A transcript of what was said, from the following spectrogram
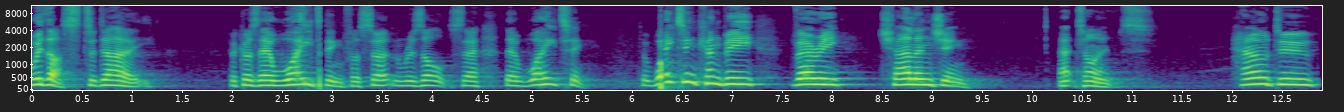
with us today because they're waiting for certain results. They're, they're waiting. So, waiting can be very challenging at times. How do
